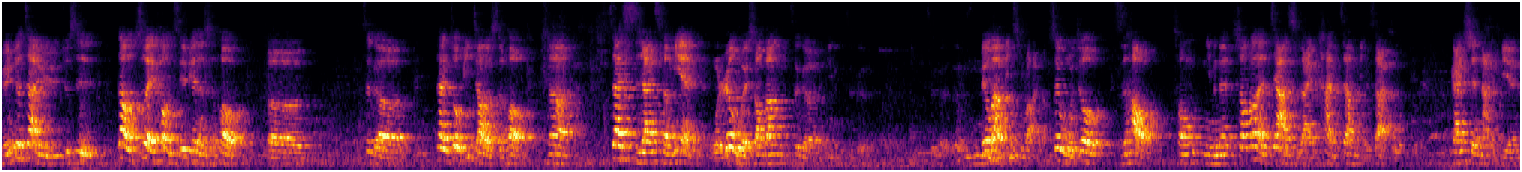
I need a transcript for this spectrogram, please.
原因就在于就是到最后结辩的时候，呃，这个在做比较的时候，那。在实然层面，我认为双方这个这个这个没有办法比出来了，所以我就只好从你们的双方的价值来看这场比赛，我该选哪一边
